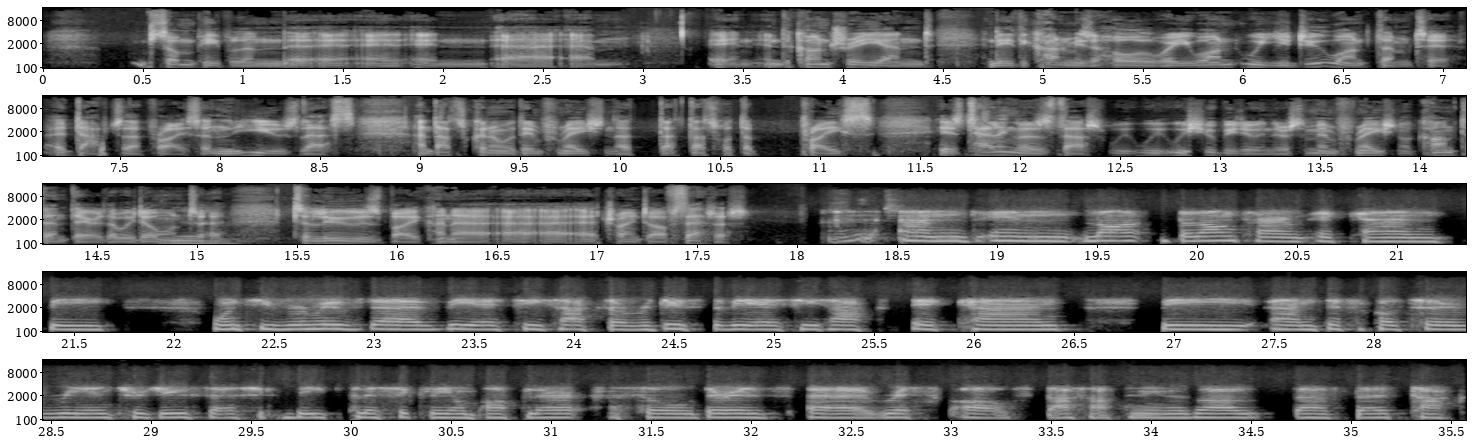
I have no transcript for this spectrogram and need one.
some people in in, in uh, um, in, in the country and indeed the economy as a whole, where you want where you do want them to adapt to that price and use less. And that's kind of with information that, that that's what the price is telling us that we, we, we should be doing. There's some informational content there that we don't want yeah. to, to lose by kind of uh, uh, uh, trying to offset it. And in long, the long term, it can be once you've removed the VAT tax or reduced the VAT tax, it can be um, difficult to reintroduce it. It can be politically unpopular. So there is a risk of that happening as well, that the tax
